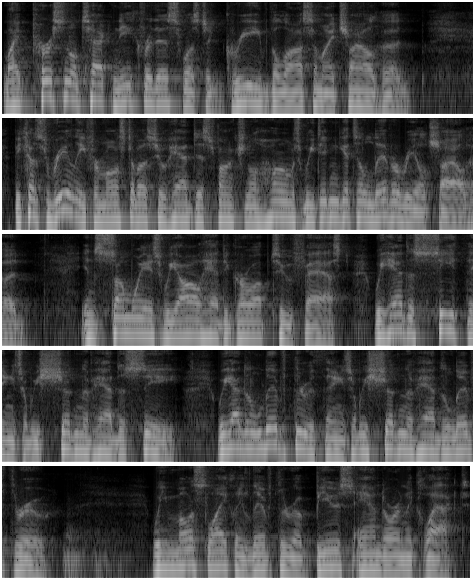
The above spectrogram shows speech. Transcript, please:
My personal technique for this was to grieve the loss of my childhood. Because really, for most of us who had dysfunctional homes, we didn't get to live a real childhood. In some ways, we all had to grow up too fast. We had to see things that we shouldn't have had to see. We had to live through things that we shouldn't have had to live through. We most likely lived through abuse and or neglect.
